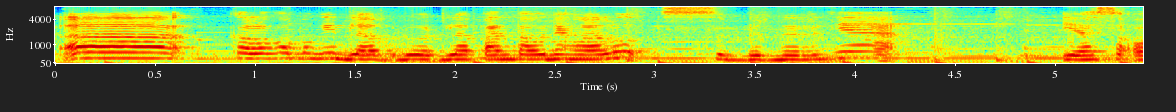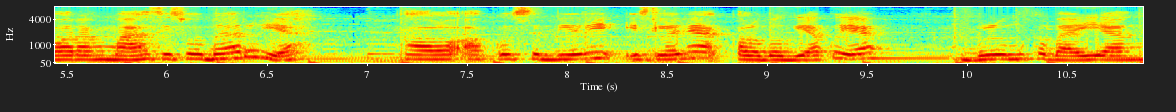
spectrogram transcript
Uh, kalau ngomongin 8 tahun yang lalu, sebenarnya ya seorang mahasiswa baru ya. Kalau aku sendiri, istilahnya kalau bagi aku ya, belum kebayang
